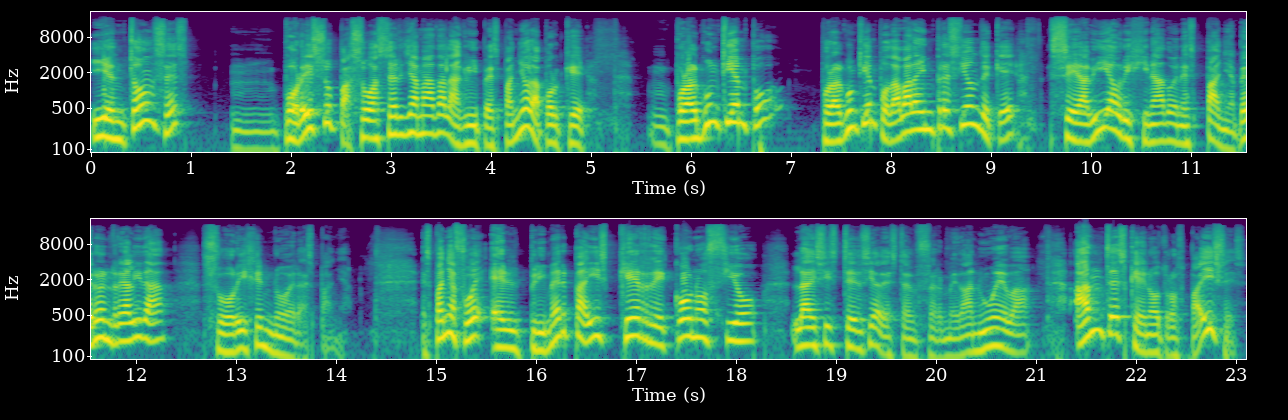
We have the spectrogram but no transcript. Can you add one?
Y entonces, mm, por eso pasó a ser llamada la gripe española, porque mm, por algún tiempo por algún tiempo daba la impresión de que se había originado en España, pero en realidad su origen no era España. España fue el primer país que reconoció la existencia de esta enfermedad nueva antes que en otros países.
